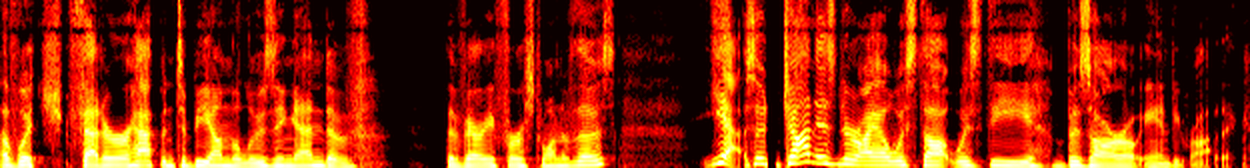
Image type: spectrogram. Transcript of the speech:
of which Federer happened to be on the losing end of the very first one of those. Yeah, so John Isner, I always thought was the bizarro Andy Roddick,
